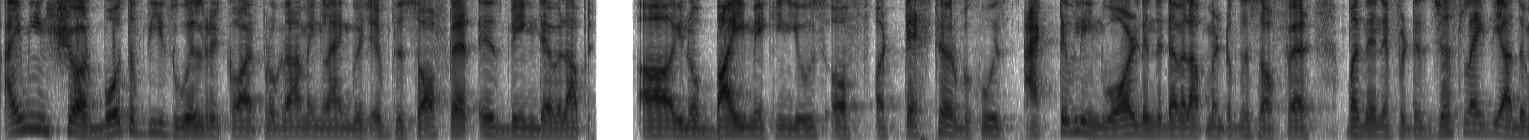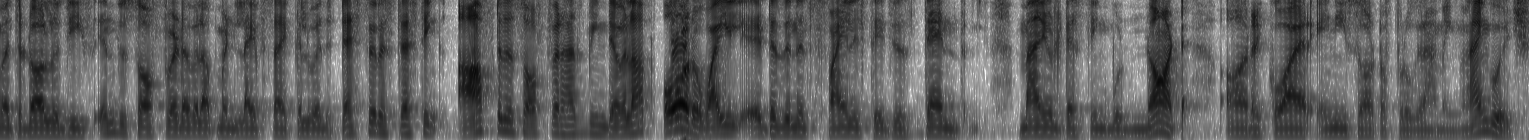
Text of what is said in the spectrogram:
I mean, mean, sure, both of these will require programming language if the software is being developed uh, you know, by making use of a tester who is actively involved in the development of the software. But then, if it is just like the other methodologies in the software development lifecycle, where the tester is testing after the software has been developed or while it is in its final stages, then manual testing would not uh, require any sort of programming language.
